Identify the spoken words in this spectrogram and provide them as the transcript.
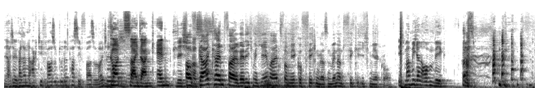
er hat ja gerade eine Aktivphase und du eine Passivphase. Leute, Gott sei Dank, endlich Auf gar keinen Fall werde ich mich jemals von Mirko ficken lassen. Wenn, dann ficke ich Mirko. ich mache mich dann auf den Weg. Tschüss.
